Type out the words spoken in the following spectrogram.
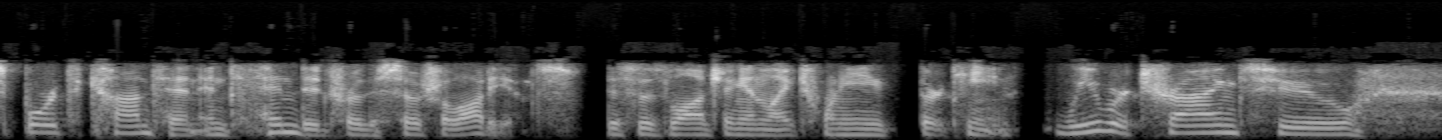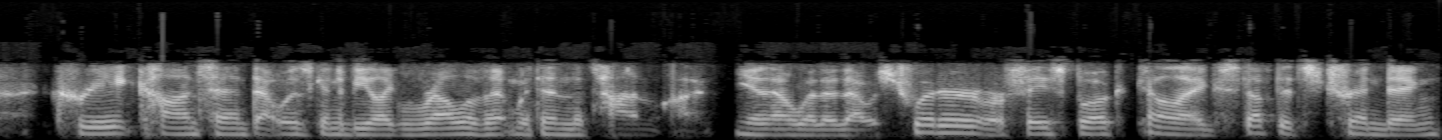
sports content intended for the social audience. This was launching in like 2013. We were trying to create content that was going to be like relevant within the timeline, you know, whether that was Twitter or Facebook, kind of like stuff that's trending,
